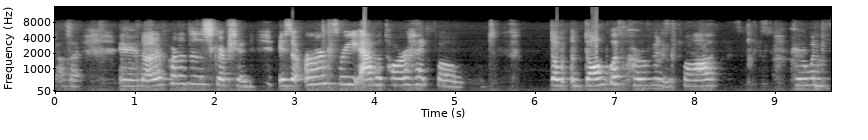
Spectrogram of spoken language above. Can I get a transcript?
Outside. And the other part of the description is to earn free avatar headphones. Don't dunk with Kerwin Frost, Kerwin,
